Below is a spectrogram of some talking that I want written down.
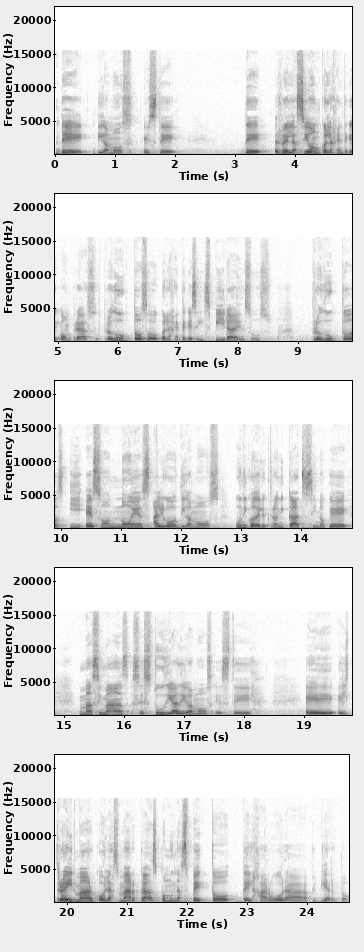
de digamos, este, de relación con la gente que compra sus productos o con la gente que se inspira en sus productos y eso no es algo, digamos, único de Electronic Arts, sino que más y más se estudia, digamos, este, eh, el trademark o las marcas como un aspecto del hardware abierto.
